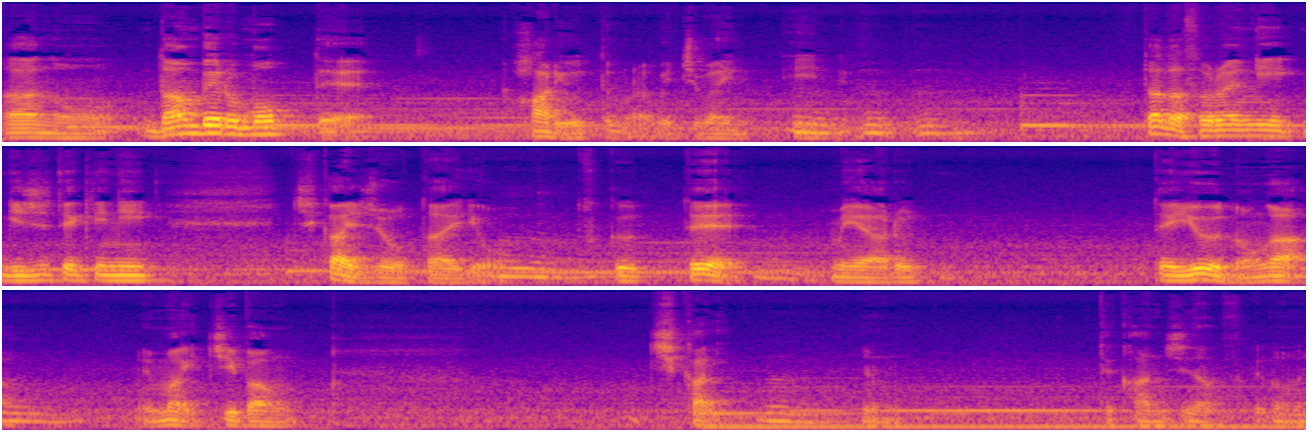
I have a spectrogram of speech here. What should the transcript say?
あのダンベル持って針打ってもらえば一番いいいいんだよ、ただそれに疑似的に近い状態を作ってやるっていうのが、まあ一番近い、うん、って感じなんですけどね、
